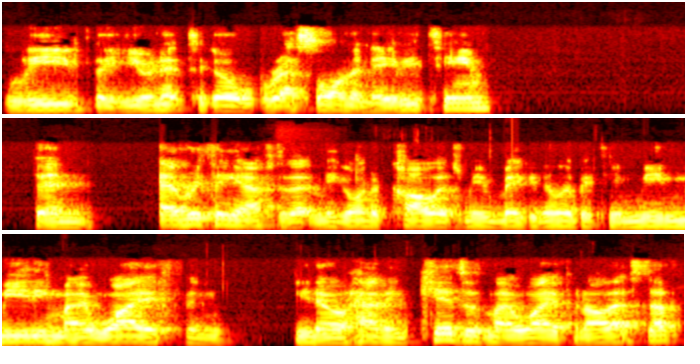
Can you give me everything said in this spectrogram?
leave the unit to go wrestle on the Navy team, then everything after that, me going to college, me making the Olympic team, me meeting my wife, and you know having kids with my wife and all that stuff,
